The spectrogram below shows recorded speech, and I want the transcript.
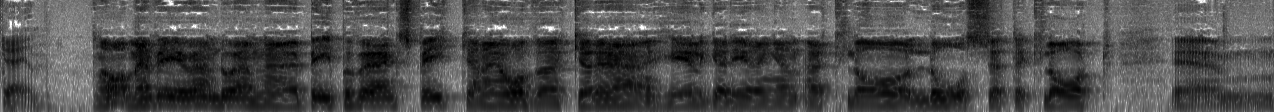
grejen. Ja, men vi är ju ändå en eh, bit på väg. Spikarna är avverkade. Helgarderingen är klar. Låset är klart. Ehm,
